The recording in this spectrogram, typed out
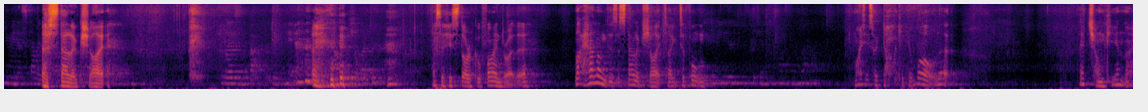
You mean a A stalactite? stalagmite. For those in the back that didn't hear. That's a historical find right there. Like, how long does a stalagmite take to form? Why is it so dark in here? Whoa, look. They're chunky, aren't they?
